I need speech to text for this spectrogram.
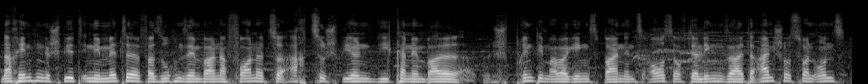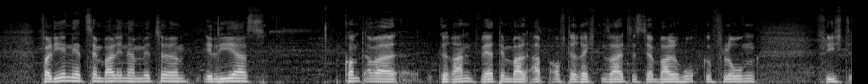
nach hinten gespielt in die Mitte, versuchen sie den Ball nach vorne zur 8 zu spielen. Die kann den Ball, springt ihm aber gegen das Bein ins Aus auf der linken Seite. Einschuss von uns, verlieren jetzt den Ball in der Mitte. Elias kommt aber gerannt, wehrt den Ball ab. Auf der rechten Seite ist der Ball hochgeflogen fliegt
